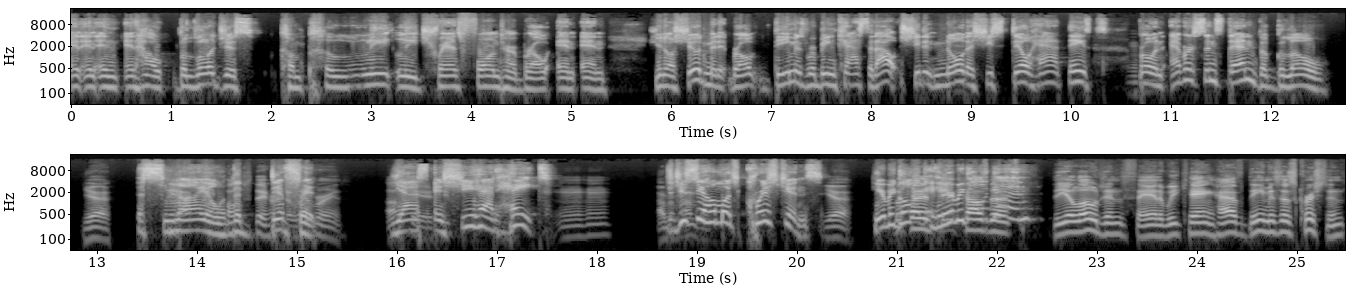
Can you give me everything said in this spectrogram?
and and and and how the Lord just completely transformed her, bro. And and you know, she'll admit it, bro. Demons were being casted out. She didn't know that she still had things, bro. And ever since then, the glow, Yeah. the smile, the different. Yes, and she had hate. hmm Did you see how much Christians? Yeah. Here we go. Here we go because the- again. Theologians saying we can't have demons as Christians.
